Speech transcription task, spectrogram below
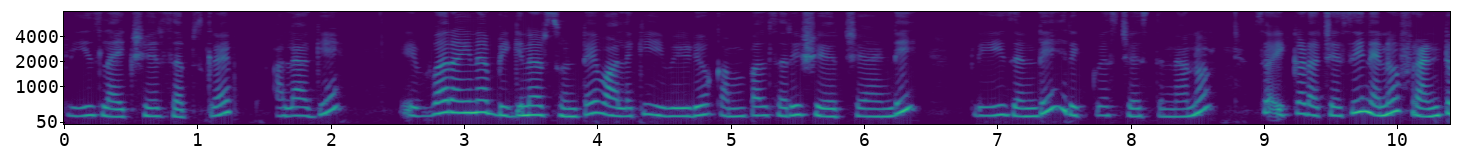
ప్లీజ్ లైక్ షేర్ సబ్స్క్రైబ్ అలాగే ఎవరైనా బిగినర్స్ ఉంటే వాళ్ళకి ఈ వీడియో కంపల్సరీ షేర్ చేయండి. ప్లీజ్ అండి రిక్వెస్ట్ చేస్తున్నాను. సో ఇక్కడ వచ్చేసి నేను front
